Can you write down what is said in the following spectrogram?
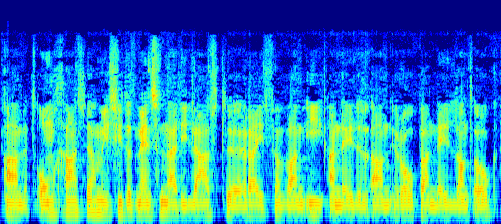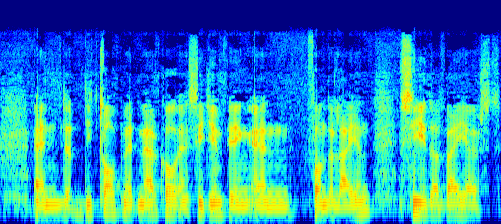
aan het omgaan. Zeg maar. Je ziet dat mensen na die laatste reis van Wang Yi aan, Nederland, Europa, aan Nederland ook. En die top met Merkel en Xi Jinping en von der Leyen. Zie je dat wij juist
